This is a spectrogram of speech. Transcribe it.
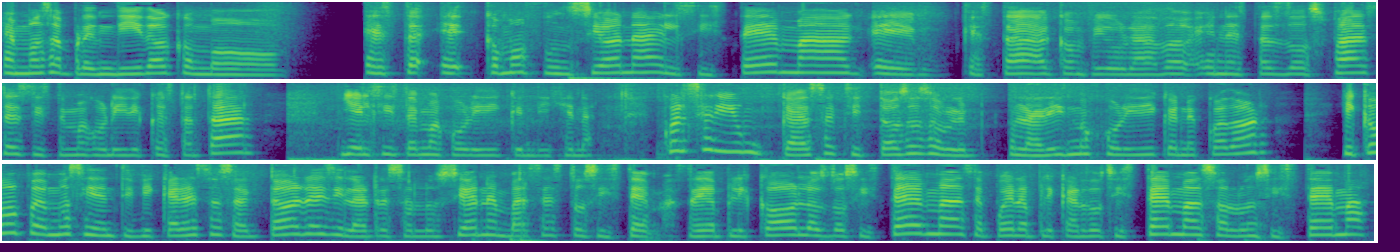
hemos aprendido como esta, eh, cómo funciona el sistema eh, que está configurado en estas dos fases, sistema jurídico estatal y el sistema jurídico indígena. ¿Cuál sería un caso exitoso sobre el pluralismo jurídico en Ecuador? ¿Y cómo podemos identificar estos actores y la resolución en base a estos sistemas? ¿Se aplicó los dos sistemas? ¿Se pueden aplicar dos sistemas? ¿Solo un sistema?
